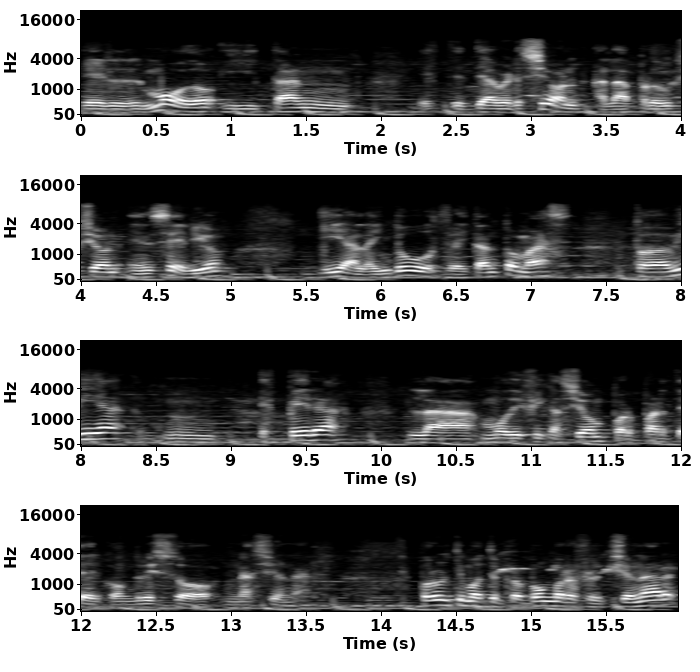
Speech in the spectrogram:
el modo y tan este, de aversión a la producción en serio y a la industria y tanto más, todavía mm, espera la modificación por parte del Congreso Nacional. Por último, te propongo reflexionar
